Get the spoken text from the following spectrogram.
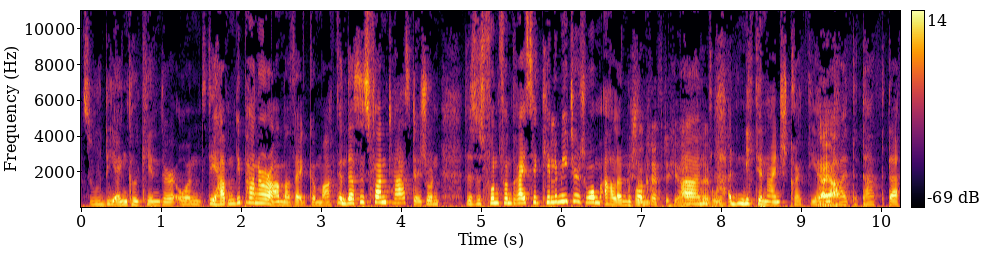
so die Enkelkinder. Und die haben die Panorama weggemacht. Und das ist fantastisch. Und das ist 35 Kilometer rum Allen schon rum. kräftig, ja, sehr Und, gut. äh, Nicht in einen Streck, die Ja, haben. Da, da, da, da,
